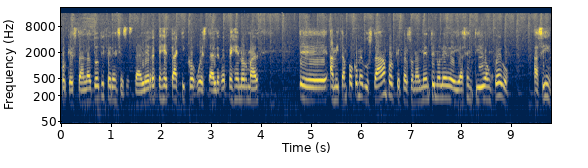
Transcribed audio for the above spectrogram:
porque están las dos diferencias, está el RPG táctico o está el RPG normal, eh, a mí tampoco me gustaban porque personalmente no le veía sentido a un juego así.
